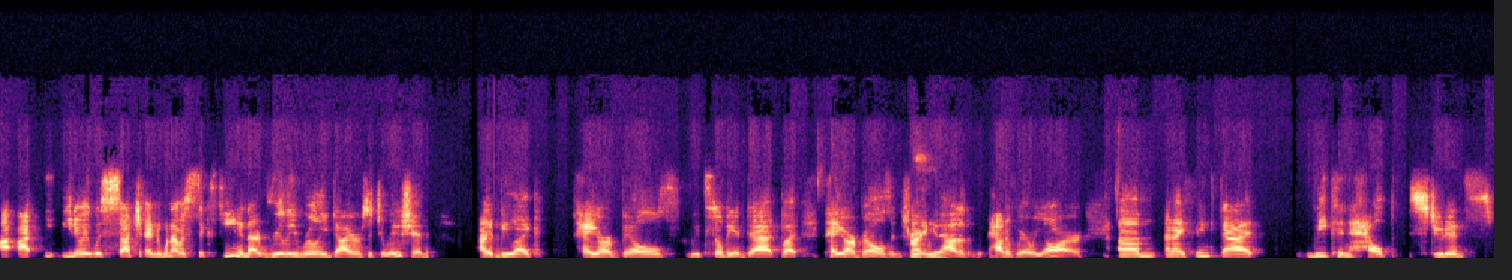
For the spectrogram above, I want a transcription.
I, I you know it was such and when i was 16 in that really really dire situation i'd be like pay our bills we'd still be in debt but pay our bills and try mm-hmm. to get mm-hmm. out of out of where we are um, and i think that we can help students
